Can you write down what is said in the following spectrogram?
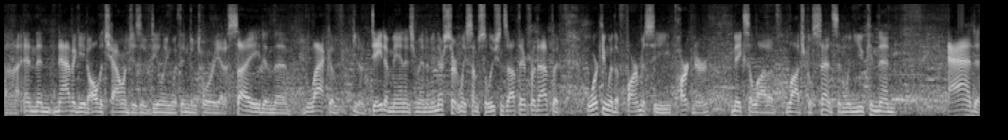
uh, and then navigate all the challenges of dealing with inventory at a site and the lack of you know data management. I mean, there's certainly some solutions out there for that, but working with a pharmacy partner makes a lot of logical sense. And when you can then add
